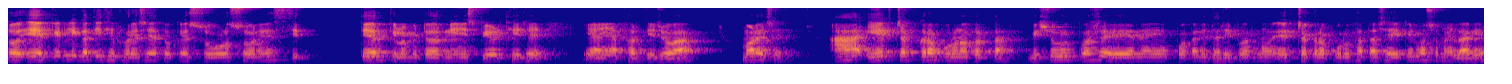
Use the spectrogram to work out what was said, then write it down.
તો એ કેટલી ગતિથી ફરે છે? તો કે સોળસો ને સિત્તેર કિલોમીટરની સ્પીડથી છે એ અહીંયા ફરતી જોવા મળે છે. આ એક ચક્ર પૂર્ણ કરતા વિષુવવૃત્ત પર છે એને પોતાની ધરી પરનું એક ચક્ર પૂરું થતા છે એ કેટલો સમય લાગે?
